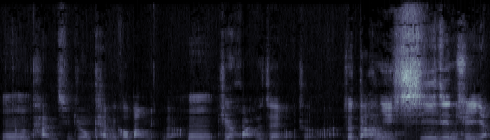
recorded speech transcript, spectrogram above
有碳氢这种 chemical bonding，对吧？嗯这些化学键有这个能量。就当你吸进去氧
